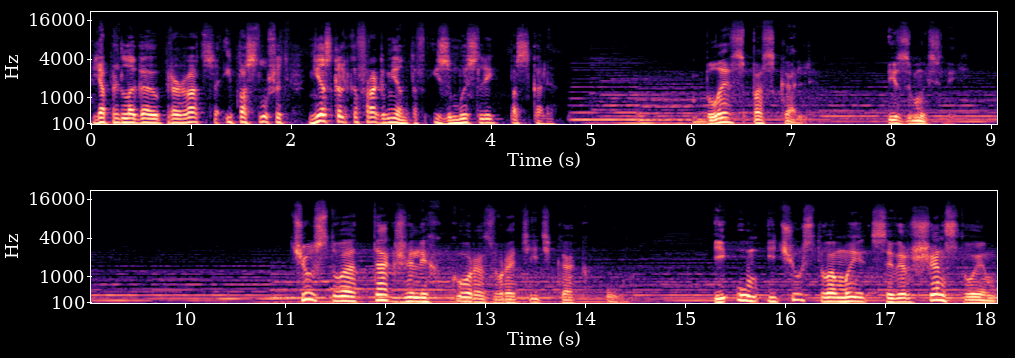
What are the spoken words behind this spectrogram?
Я предлагаю прерваться и послушать несколько фрагментов из мыслей Паскаля. Блэс Паскаль из мыслей. Чувство так же легко развратить, как ум. И ум и чувства мы совершенствуем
